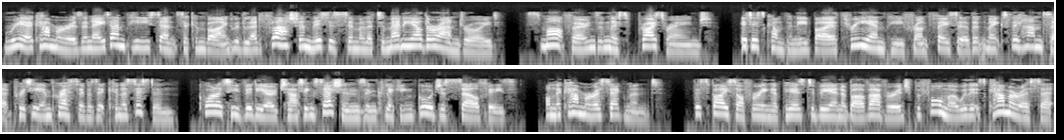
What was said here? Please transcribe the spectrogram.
Rear camera is an 8MP sensor combined with LED flash and this is similar to many other Android smartphones in this price range. It is accompanied by a 3MP front facer that makes the handset pretty impressive as it can assist in quality video chatting sessions and clicking gorgeous selfies. On the camera segment, the Spice offering appears to be an above-average performer with its camera set.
